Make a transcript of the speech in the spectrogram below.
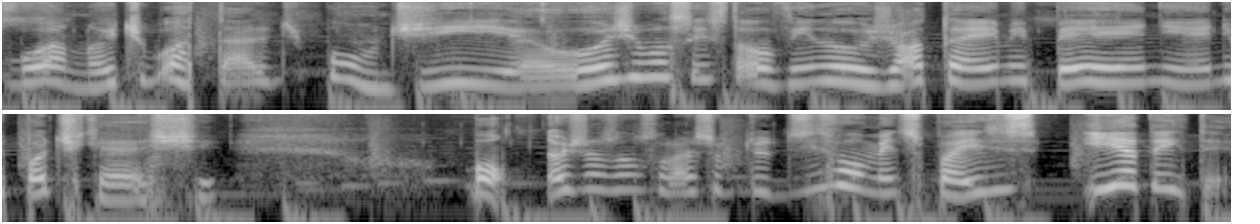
boa noite, boa tarde, bom dia. Hoje você está ouvindo o JMPNN Podcast. Bom, hoje nós vamos falar sobre o desenvolvimento dos países e a DT.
